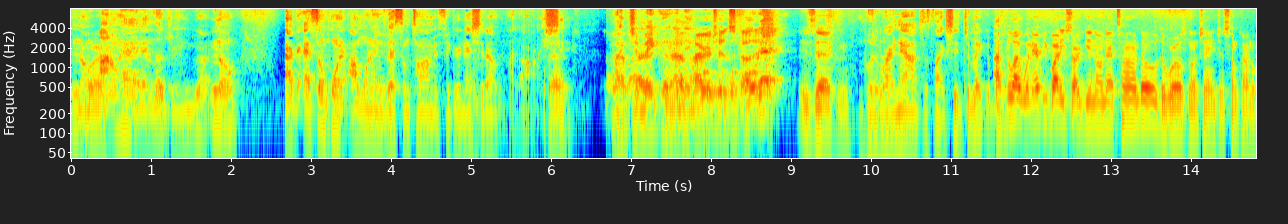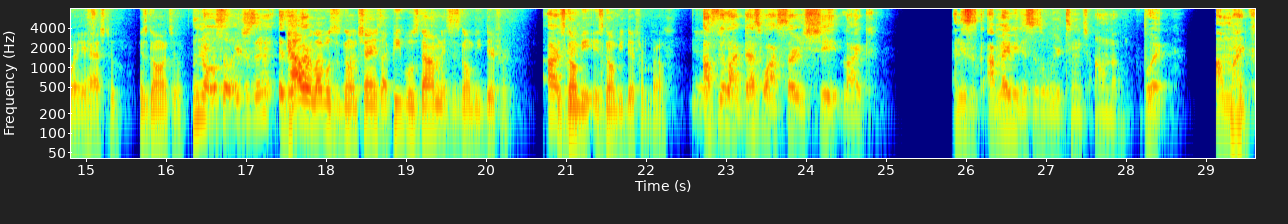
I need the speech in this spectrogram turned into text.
You know, Right. I don't have that luxury. You you know. I, at some point, I want to invest some time in figuring that shit out. Like, all right, shit. I Like have Jamaica, Irish- I and then Irish before and Scottish. that, exactly. but right now, just like shit, Jamaica. I feel like when everybody start getting on that time though, the world's gonna change in some kind of way. It has to. It's going to. you know what's so interesting? Is Power I, levels is gonna change. Like people's dominance is gonna be different. I It's gonna be. It's gonna be different, bro. I feel like that's why certain shit like, and this is I maybe this is a weird tension. I don't know, but I'm like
